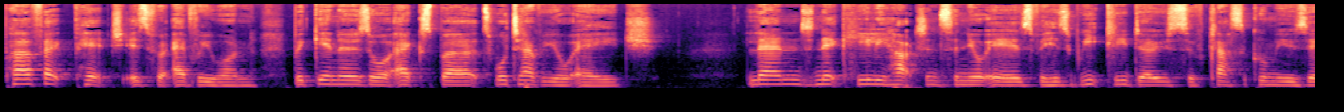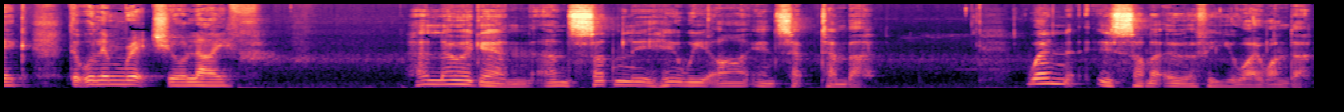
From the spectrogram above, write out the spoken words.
Perfect Pitch is for everyone, beginners or experts, whatever your age. Lend Nick Healy Hutchinson your ears for his weekly dose of classical music that will enrich your life. Hello again, and suddenly here we are in September. When is summer over for you, I wonder?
